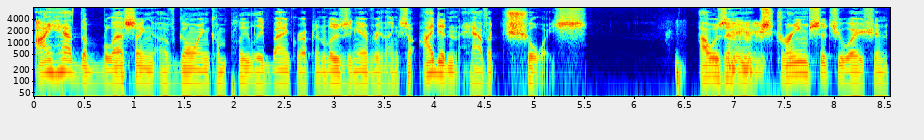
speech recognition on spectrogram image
I had the blessing of going completely bankrupt and losing everything. So I didn't have a choice. I was in an extreme situation.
